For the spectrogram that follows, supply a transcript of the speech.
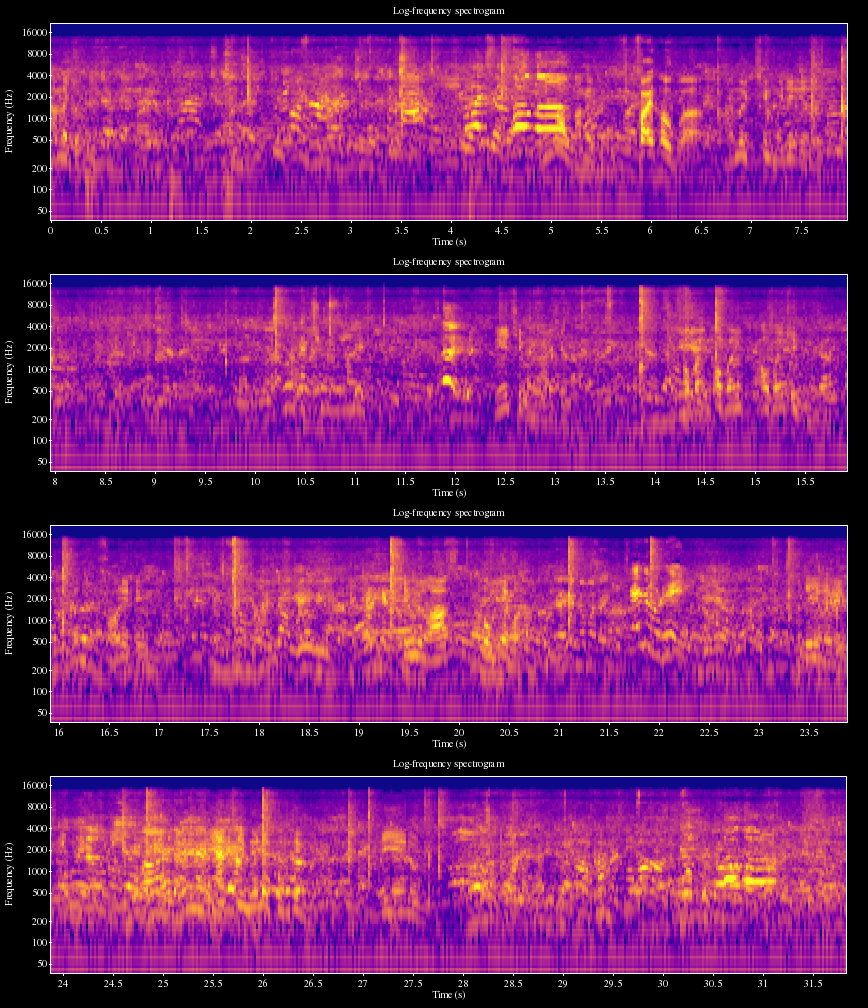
I'm not joking. 5ဟုတ်ပါအဲ့မဲ့ချေဝင်တဲ့တယ် 你也去过，我也去过。澳门，澳门，澳门去过，啥的去过。去过啥？空气嘛。谁都去。没得也没得空气。你去过那空气嘛？这也都是。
